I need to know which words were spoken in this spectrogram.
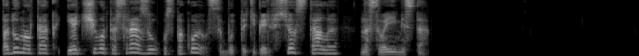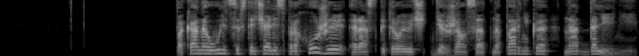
Подумал так и от чего-то сразу успокоился, будто теперь все стало на свои места. Пока на улице встречались прохожие, Раст Петрович держался от напарника на отдалении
